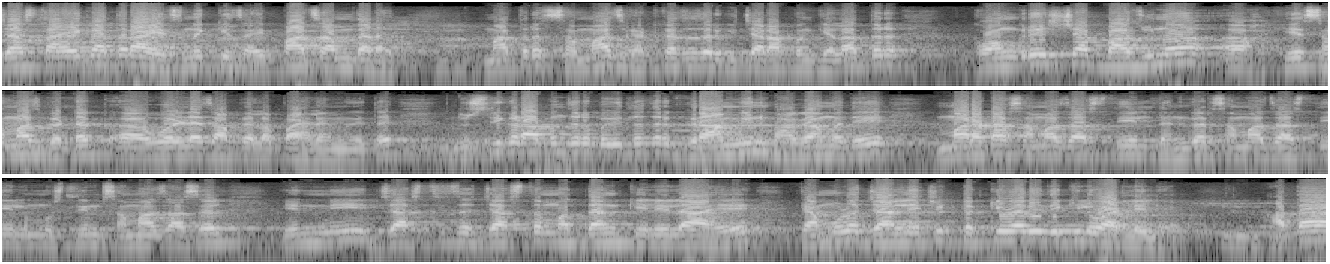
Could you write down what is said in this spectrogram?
जास्त आहे का? तर आहेच नक्कीच आहे. पाच आमदार आहेत. मात्र समाज घटकाचा जर विचार आपण केला तर काँग्रेसच्या बाजूनं हे समाज घटक वळल्याचं आपल्याला पाहायला मिळतं दुसरीकडे आपण जर बघितलं तर ग्रामीण भागामध्ये मराठा समाज असतील धनगर समाज असतील मुस्लिम समाज असेल यांनी जास्तीत जास्त मतदान केलेलं आहे. त्यामुळं जालन्याची टक्केवारी देखील वाढलेली आहे. आता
